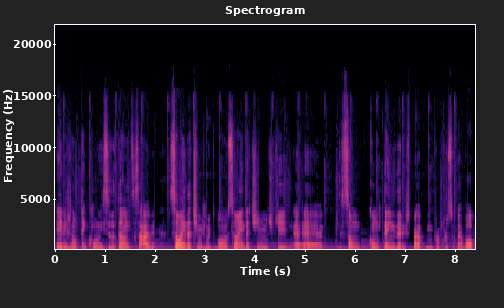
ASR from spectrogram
eles não têm convencido tanto, sabe? São ainda times muito bons, são ainda times que é, é, são contenders para pro Super Bowl,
